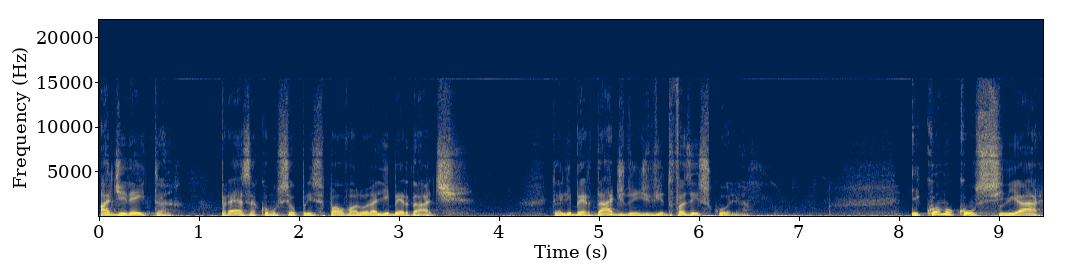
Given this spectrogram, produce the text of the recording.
A direita preza como seu principal valor a liberdade. Então, a liberdade do indivíduo fazer escolha. E como conciliar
